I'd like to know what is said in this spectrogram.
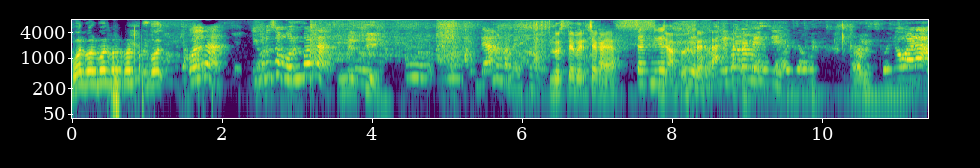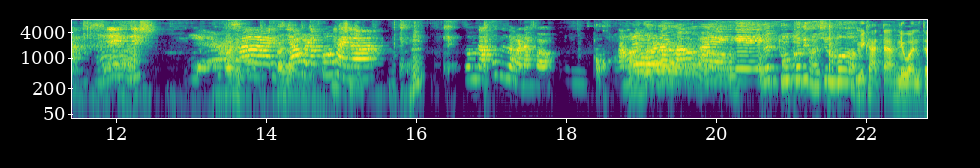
बोल बोल बोल बोल बोल बोल बोल. बोल ना. इकडून समोरून बोल ना. मिरची. द्या ना मला. नुसत्या मिरच्या खाया. चटणी द्या. जा. हे बघा मिरची. यो वडा. ए, क्रिश. हाय, या वडापाव खायला. तुम दाखव तुझा वडापाव. आम्हाला वडापाव खाएंगे तू कधी खाशील मग? मी खाता निवांत.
